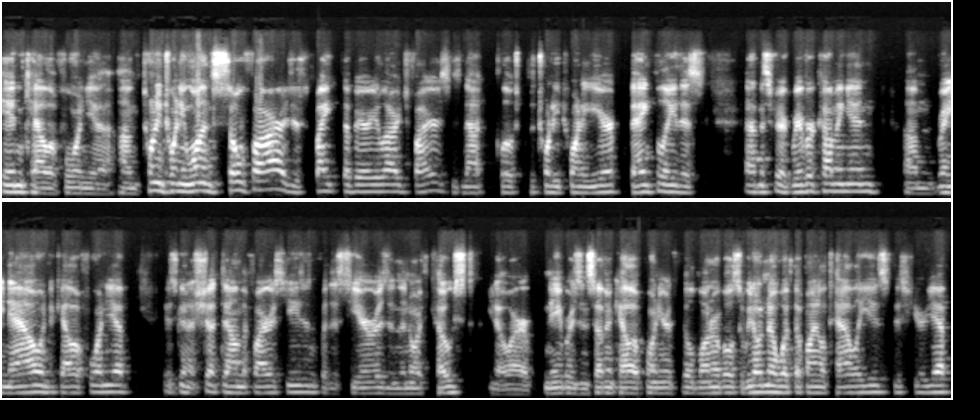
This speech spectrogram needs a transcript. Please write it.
in California. Um, 2021 so far, despite the very large fires, is not close to the 2020 year. Thankfully, this atmospheric river coming in um, right now into California is going to shut down the fire season for the Sierras and the North Coast. You know, our neighbors in Southern California are still vulnerable, so we don't know what the final tally is this year yet.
